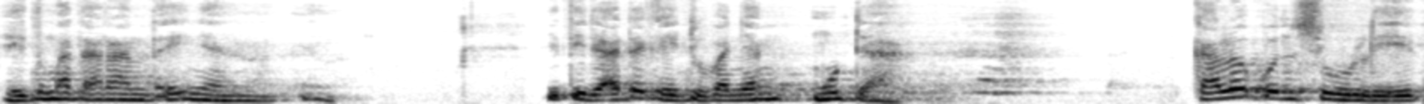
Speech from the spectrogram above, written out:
Itu mata rantainya. Ini tidak ada kehidupan yang mudah. Kalaupun sulit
